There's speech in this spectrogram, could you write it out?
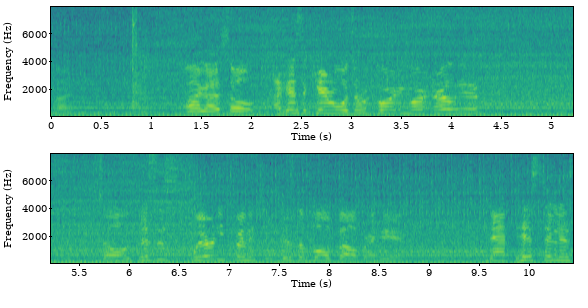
Alright. Alright guys, so I guess the camera wasn't recording earlier. So this is, we already finished it. This is the blow valve right here. That piston is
